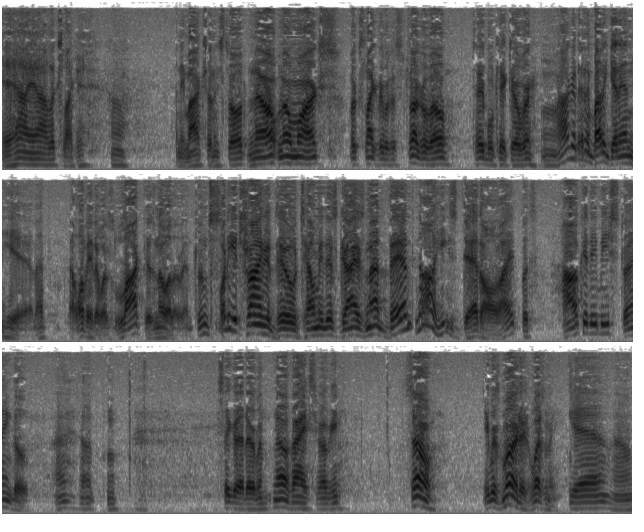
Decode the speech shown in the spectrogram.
Yeah, yeah, looks like it. Huh. Any marks on his throat? No, no marks. Looks like there was a struggle, though. Table kicked over. Hmm, How could anybody get in here? That elevator was locked. There's no other entrance. What are you trying to do? Tell me this guy's not dead? No, he's dead, all right, but how could he be strangled? I don't... Cigarette, Urban. No, thanks, Rogie. So, he was murdered, wasn't he? Yeah, no.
